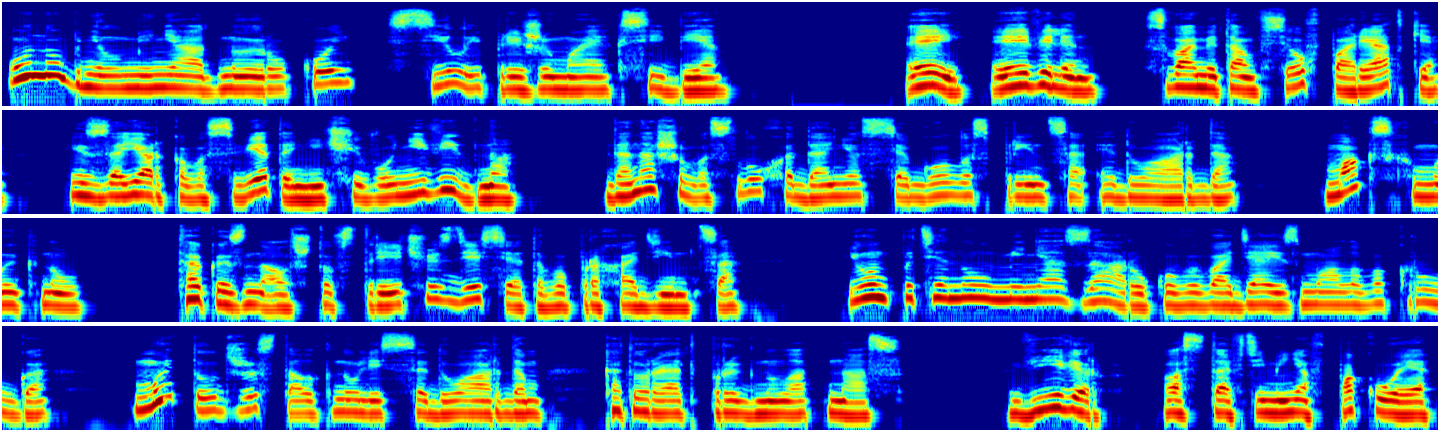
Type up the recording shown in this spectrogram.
Он обнял меня одной рукой, силой прижимая к себе. «Эй, Эвелин, с вами там все в порядке? Из-за яркого света ничего не видно». До нашего слуха донесся голос принца Эдуарда. Макс хмыкнул. Так и знал, что встречу здесь этого проходимца. И он потянул меня за руку, выводя из малого круга — мы тут же столкнулись с Эдуардом, который отпрыгнул от нас. «Вивер, оставьте меня в покое.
